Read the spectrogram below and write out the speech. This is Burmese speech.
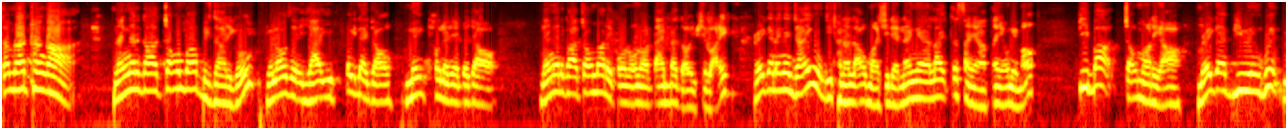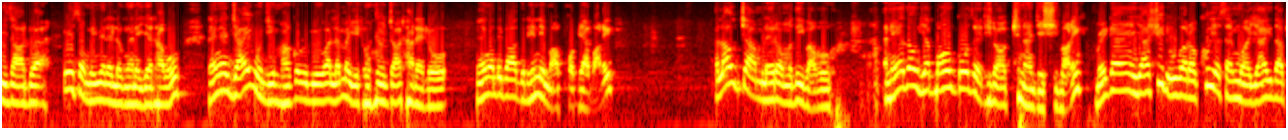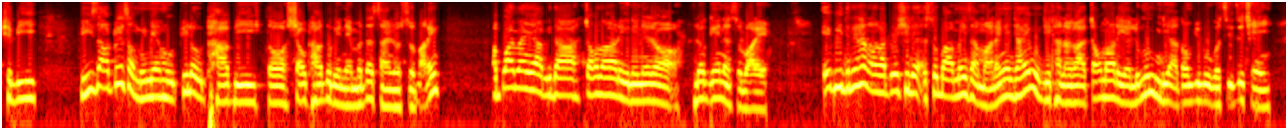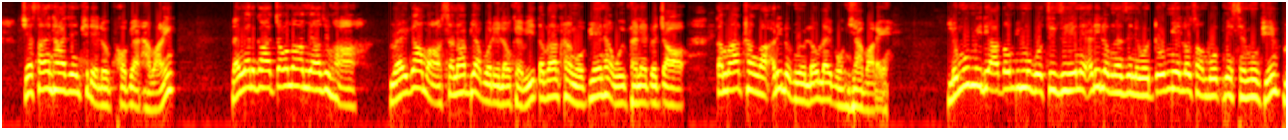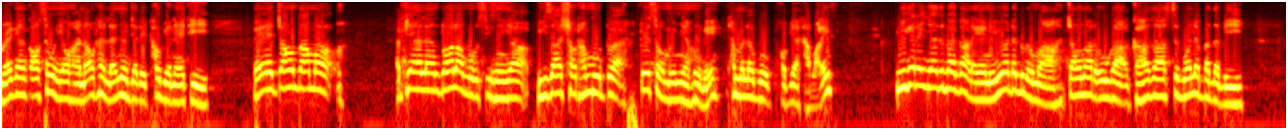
သမ္မတထရန့်ကနိုင်ငံတကာចောင်းသားဗီဇာတွေကိုလောလောဆယ်ယာယီပိတ်လိုက်ကြောင်းအမိန့်ထုတ်လိုက်တဲ့အတွက်ကြောင့်နိုင်ငံတကာចောင်းသားတွေအကုန်လုံးတော့တိုင်ပတ်သွားပြီဖြစ်ပါတယ်။အမေရိကန်နိုင်ငံဂျိုင်းဝန်ကြီးဌာနလက်အောက်မှာရှိတဲ့နိုင်ငံအလိုက်သက်ဆိုင်ရာတန်ယုံတွေမှာပြည်ပចောင်းသားတွေအားအမေရိကန်ပြည်ဝင်ခွင့်ဗီဇာအတွက်တွင်းဆုံမင်းမြတ်တဲ့လုပ်ငန်းတွေရပ်ထားဖို့နိုင်ငံဂျိုင်းဝန်ကြီးမာကိုရူဘီယိုကလက်မှတ်ရေးထိုးညွှန်ကြားထားတယ်လို့နိုင်ငံတကာသတင်းတွေမှာဖော်ပြပါတယ်။ဘယ်လောက်ကြာမလဲတော့မသိပါဘူး။ အနည်းဆုံးရပ်ပေါင်း60ထိတော့ဖြစ်နိုင်ခြေရှိပါတယ်။ American အရာရှိတို့ကတော့ခုရက်ဆိုင်မှုကယာယီသားဖြစ်ပြီးဗီဇာတွဲဆောင်မင်းမြတ်မှုပြုလုပ်ထားပြီးတော့ရှောက်ထားသူတွေနဲ့မသက်ဆိုင်လို့ဆိုပါတယ်။ appointment ရပြီးသားចောင်းသားတွေအနေနဲ့တော့ login နဲ့ဆိုပါတယ်။ AB သတင်းဌာနကတွေ့ရှိတဲ့အဆိုပါအမိန့်စာမှာနိုင်ငံခြားရေးဝန်ကြီးဌာနကចောင်းသားတွေရဲ့လူမှုမီဒီယာအသုံးပြုမှုကိုစီစစ်ချိန်ရပ်ဆိုင်းထားခြင်းဖြစ်တယ်လို့ဖော်ပြထားပါတယ်။ နိုင်ငံတကာចောင်းသားအများစုဟာ အမေရိကမှာဆန္ဒပြပွဲတွေလုပ်ခဲ့ပြီးသမ္မတထရန့်ကိုပြင်းထန်ဝေဖန်တဲ့အတွက်ကြောင့်သမ္မတထရန့်ကအဲ့ဒီလိုမျိုးလှုပ်လိုက်ပုံရပါတယ်။လူမှုမီဒီယာအသုံးပြုမှုကိုစီစီရေးနဲ့အဲ့ဒီလုပ်ငန်းစဉ်တွေကိုတိုးမြင့်လှုပ်ဆောင်ဖို့ပြင်ဆင်မှုဖြင့် American ကောင်စစ်ဝင်ရုံးဟာနောက်ထပ်လမ်းညွှန်ချက်တွေထုတ်ပြန်တဲ့အထိဘယ်အကြောင်းသားမှအပြန်အလှန်သွားလာမှုအစီအစဉ်ရဗီဇာလျှောက်ထားမှုအတွက်တွဲဆုံမေးမြန်းမှုတွေထပ်မလုပ်ဖို့ဖော်ပြထားပါတယ်။ပြီးခဲ့တဲ့ရက်သဘက်ကလည်းနယူးယောက်တက္ကသိုလ်မှာကျောင်းသားတို့ကဂါဇာစစ်ပွဲနဲ့ပတ်သက်ပြီး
